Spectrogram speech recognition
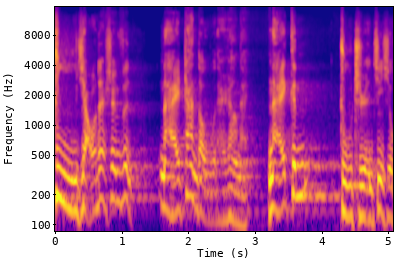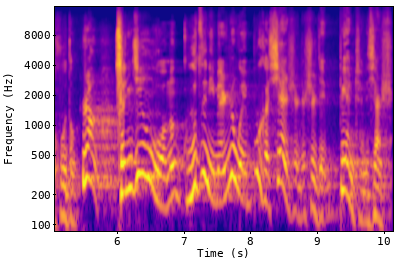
主角的身份来站到舞台上来。来跟主持人进行互动，让曾经我们骨子里面认为不可现实的事情变成了现实，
